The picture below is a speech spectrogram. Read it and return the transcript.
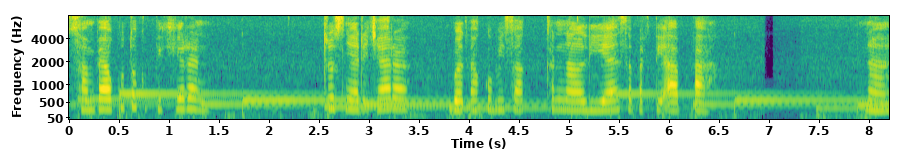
Sampai aku tuh kepikiran terus nyari cara buat aku bisa kenal dia seperti apa. Nah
